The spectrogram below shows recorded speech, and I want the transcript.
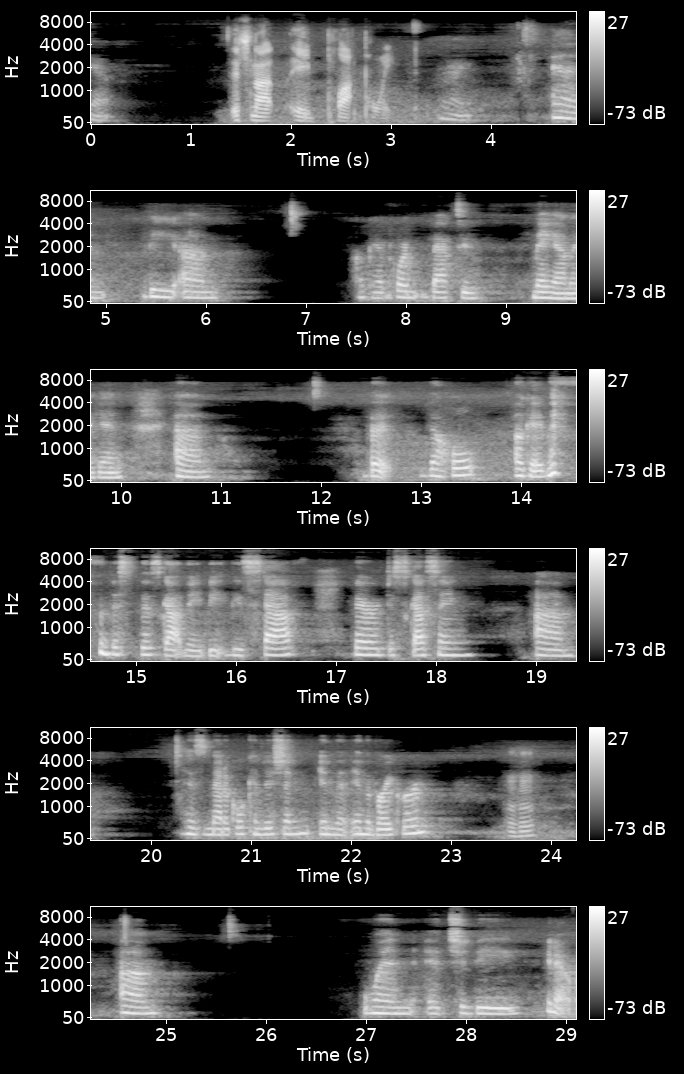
Yeah. It's not a plot point. Right. And the um okay, I'm going back to mayhem again. Um the the whole okay, this this got me. The these staff they're discussing um his medical condition in the in the break room. Mm-hmm. Um when it should be, you know,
